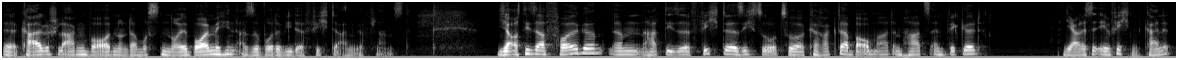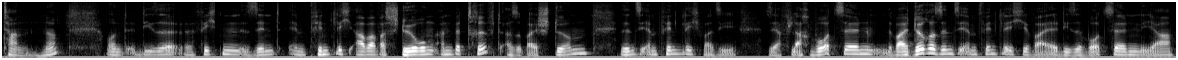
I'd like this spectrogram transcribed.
äh, kahlgeschlagen worden und da mussten neue Bäume hin, also wurde wieder Fichte angepflanzt. Ja, aus dieser Folge ähm, hat diese Fichte sich so zur Charakterbaumart im Harz entwickelt. Ja, und es sind eben Fichten, keine Tannen. Ne? Und diese äh, Fichten sind empfindlich, aber was Störungen anbetrifft, also bei Stürmen sind sie empfindlich, weil sie sehr flach wurzeln. Bei Dürre sind sie empfindlich, weil diese Wurzeln ja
